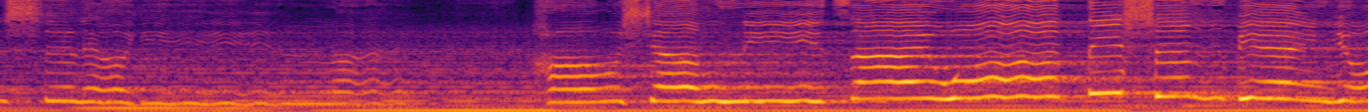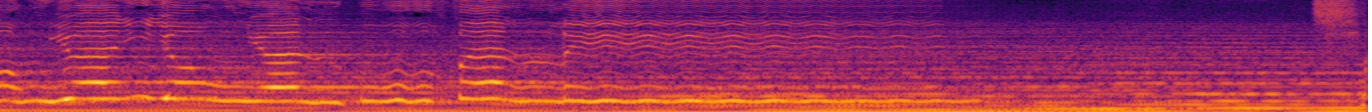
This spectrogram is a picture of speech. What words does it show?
认识了以来，好像你在我的身边，永远永远不分离。轻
